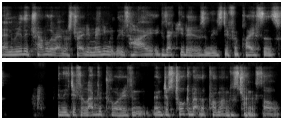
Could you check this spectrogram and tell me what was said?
and really travel around Australia, meeting with these high executives in these different places, in these different laboratories, and, and just talk about the problem I'm just trying to solve.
